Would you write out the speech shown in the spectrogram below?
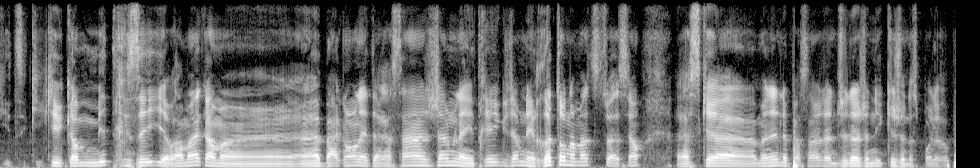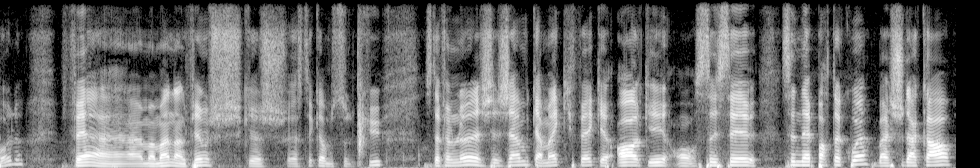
qui, qui- qui est comme maîtrisé. Il y a vraiment comme un, un background intéressant. J'aime l'intrigue, j'aime les retournements de situation. Euh, ce que à un moment le personnage d'Angela Jolie, que je ne spoilerai pas, là, fait à, à un moment dans le film je- que je suis resté comme sur le cul. Ce film-là, j'ai- j'aime comment il fait que, ah, ok, on, c'est, n'importe quoi. Ben, je suis d'accord.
